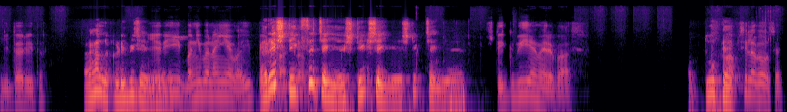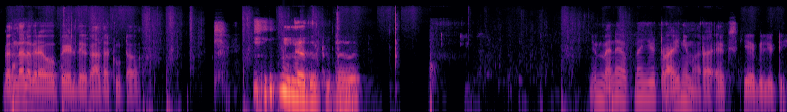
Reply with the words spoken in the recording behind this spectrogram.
इधर इधर। अरे हाँ लकड़ी भी चाहिए ये रही बनी बनाई है भाई अरे स्टिक से चाहिए स्टिक चाहिए स्टिक चाहिए। स्टिक भी है मेरे पास। अब तू फेंक। वापसी लगा उसे। गंदा लग रहा है वो पेड़ देख आधा टूटा हुआ। दो टूटा हुआ। ये मैंने अपना ये ट्राई नहीं मारा एक्स की एबिलिटी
